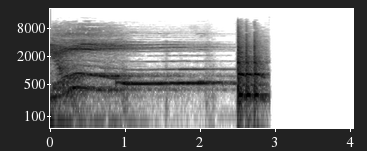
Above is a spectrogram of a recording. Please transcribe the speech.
有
